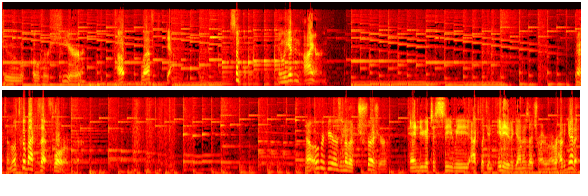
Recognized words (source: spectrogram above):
to over here, up, left, down. Simple. And we get an iron. Alright then, let's go back to that floor over there. Now over here is another treasure, and you get to see me act like an idiot again as I try to remember how to get it.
